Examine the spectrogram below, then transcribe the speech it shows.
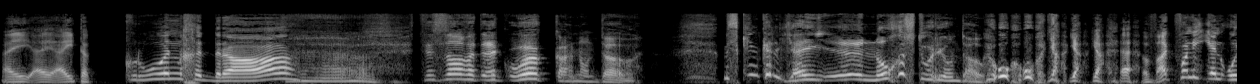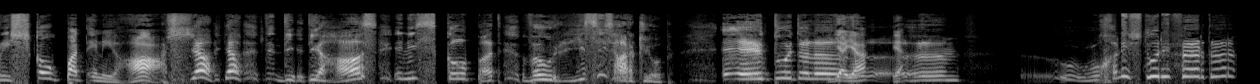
hy hy hy het 'n kroon gedra. Dis al wat ek ook kan onthou. Miskien kan jy uh, nog 'n storie onthou. O, o, ja, ja, ja. Uh, wat van die een oor die skilpad en die haas? Ja, ja, die die, haas en die skilpad wou resies hardloop. En toe het hulle Ja, ja. ja. Ehm um, hoe gaan die storie verder?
